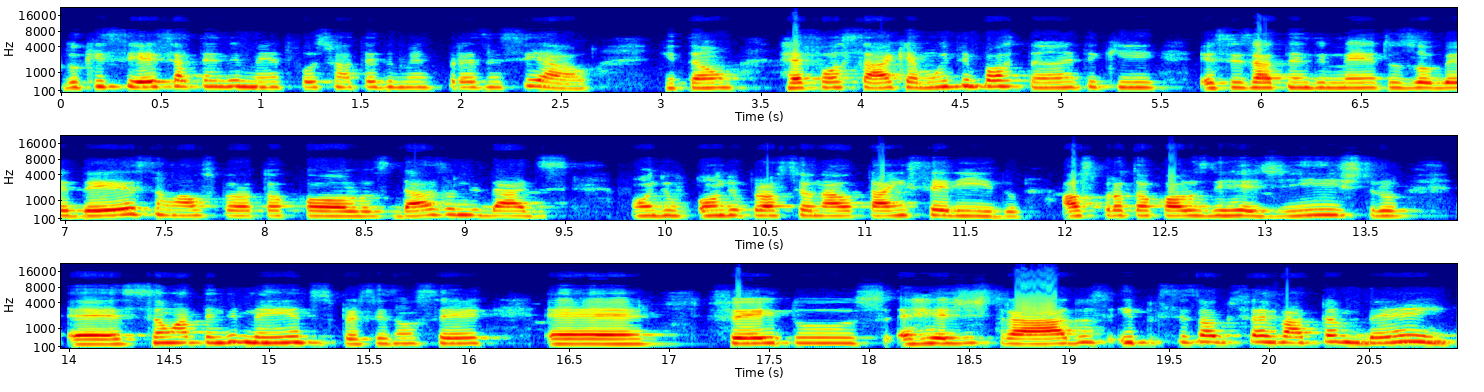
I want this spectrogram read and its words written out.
do que se esse atendimento fosse um atendimento presencial. Então, reforçar que é muito importante que esses atendimentos obedeçam aos protocolos das unidades onde, onde o profissional está inserido, aos protocolos de registro, é, são atendimentos, precisam ser é, feitos, é, registrados, e precisa observar também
